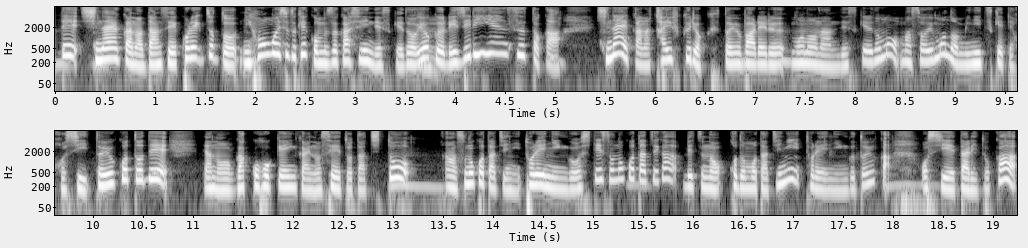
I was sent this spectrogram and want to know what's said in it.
で、しなやかな男性。これちょっと日本語にすると結構難しいんですけど、よくレジリエンスとか、しなやかな回復力と呼ばれるものなんですけれども、まあそういうものを身につけてほしいということで、あの、学校保健委員会の生徒たちと、あその子たちにトレーニングをして、その子たちが別の子供たちにトレーニングというか、教えたりとか、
